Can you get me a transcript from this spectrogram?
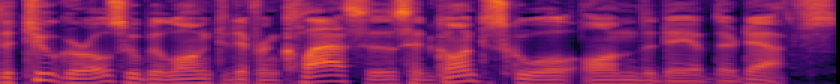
The two girls, who belonged to different classes, had gone to school on the day of their deaths.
